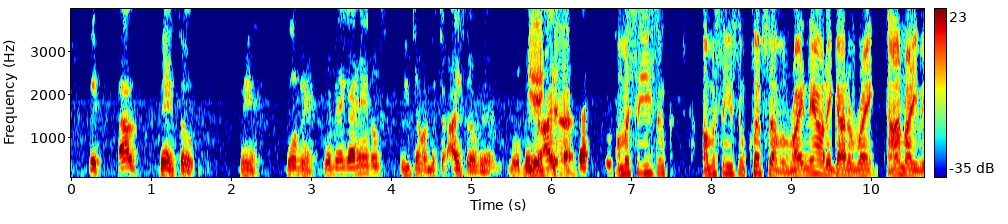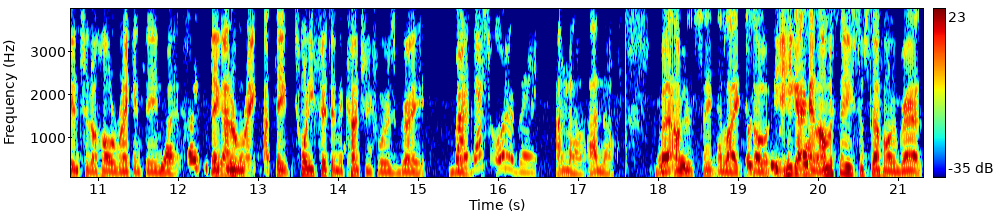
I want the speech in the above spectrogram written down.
that. I, man, so man, little man, little man got handles. What you talking about, Mr. Ice over there? Little Mr. Yeah, he Ice. does. got- I'm gonna send you some. I'm gonna send you some clips of them. Right now, they got a rank. I'm not even into the whole ranking thing, but they got a rank. I think 25th in the country for his grade. But But that's older grade. I know, I know. But I'm just saying, like, so yeah, he got handled. I'm gonna send you some stuff on the grad.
